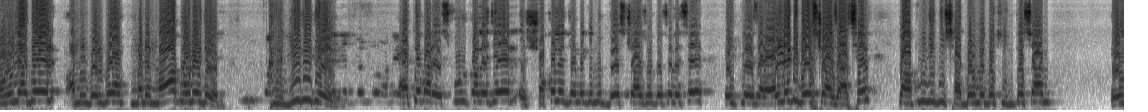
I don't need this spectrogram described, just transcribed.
মহিলাদের আমি বলব মানে মা বোনেদের দিদিদের একেবারে স্কুল কলেজের সকলের জন্য কিন্তু বেস্ট চয়েস হতে চলেছে। এই প্লেজার অলরেডি বেস্ট চয়েস আছে। তো আপনি যদি সাধ্যের মধ্যে কিনতে চান এই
